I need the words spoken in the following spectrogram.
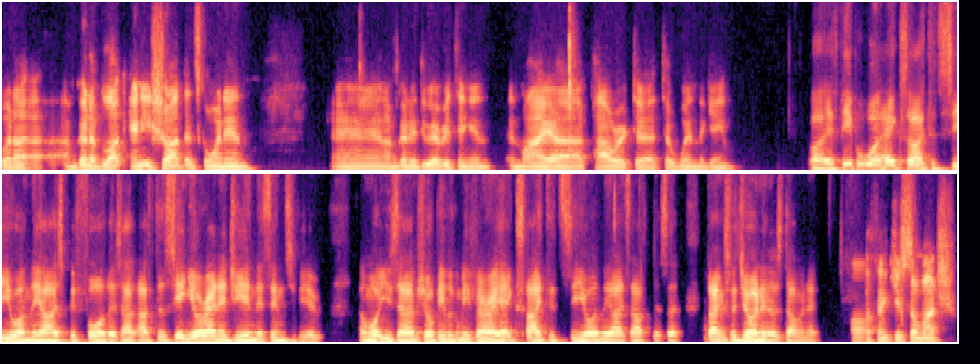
but I, I'm gonna block any shot that's going in, and I'm gonna do everything in in my uh, power to to win the game. Well, if people weren't excited to see you on the ice before this, after seeing your energy in this interview, and what you said. I'm sure people to be very excited to see you on the ice after. So thanks for joining us, Dominic. Oh, thank you so much.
